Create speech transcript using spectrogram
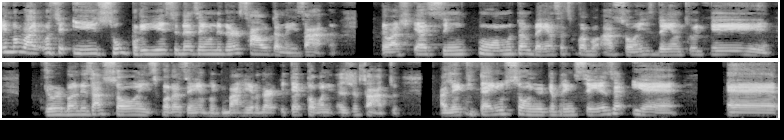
e não vai você e suprir esse desenho universal também, sabe? Eu acho que é assim como também essas provocações dentro de, de urbanizações, por exemplo, de barreiras arquitetônicas, de fato. A gente tem o sonho de princesa e é é,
